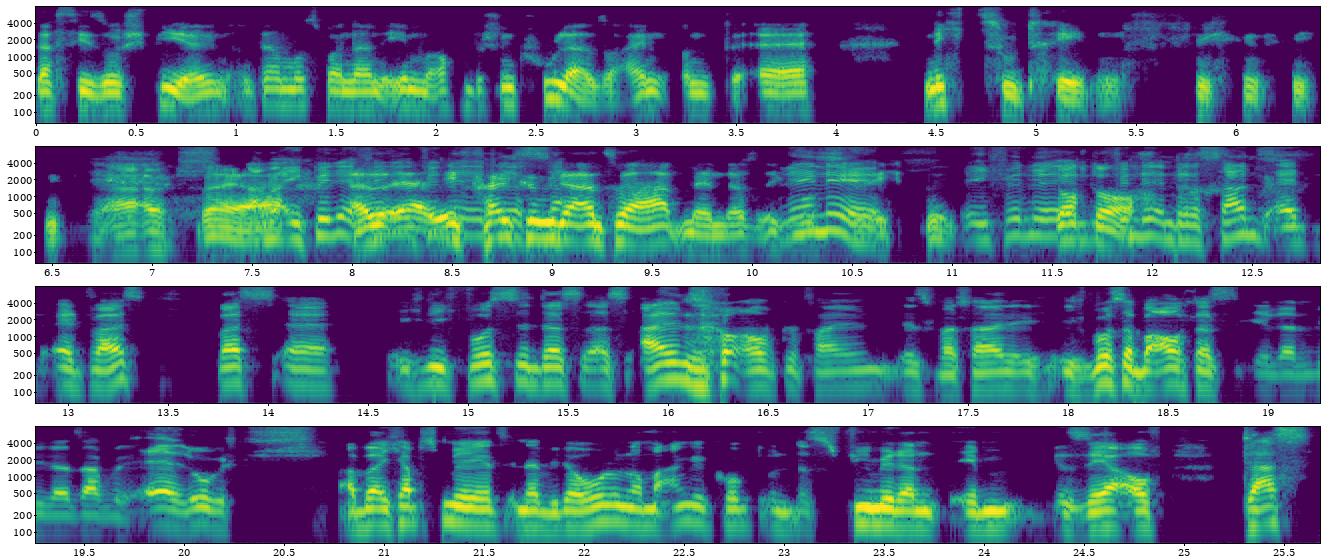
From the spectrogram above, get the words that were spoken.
dass sie so spielen. Und da muss man dann eben auch ein bisschen cooler sein und äh, nicht zutreten. ja, naja. aber ich bin also, finde, finde ich fange schon wieder an zu atmen. Dass ich nee, nee, ich, ich finde, doch, doch. finde interessant etwas, was äh, ich nicht wusste, dass das allen so aufgefallen ist, wahrscheinlich. Ich wusste aber auch, dass ihr dann wieder sagen würdet, äh, logisch. Aber ich habe es mir jetzt in der Wiederholung nochmal angeguckt und das fiel mir dann eben sehr auf, dass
